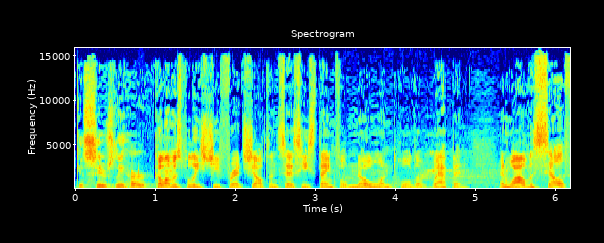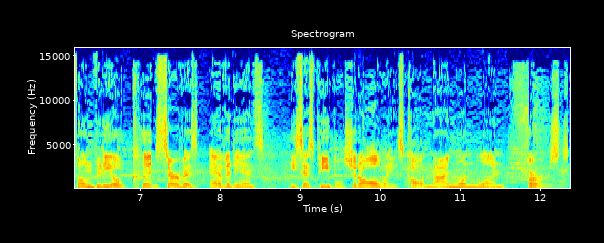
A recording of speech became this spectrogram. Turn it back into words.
get seriously hurt. Columbus Police Chief Fred Shelton says he's thankful no one pulled a weapon. And while the cell phone video could serve as evidence, he says people should always call 911 first.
